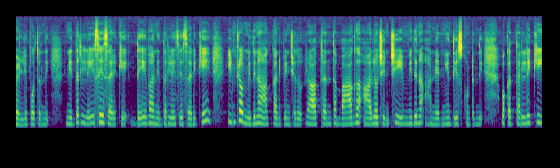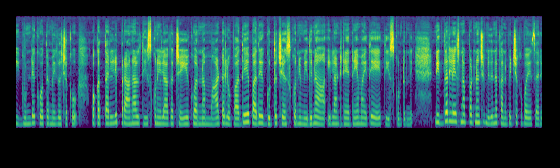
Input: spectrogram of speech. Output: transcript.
వెళ్ళిపోతుంది. నిద్ర లేసేసరికి దేవా నిద్ర లేసేసరికి ఇంట్లో మిథున కనిపించదు. రాత్రంతా బాగా ఆలోచించి మిథున ఆ నిర్ణయం తీసుకుంటుంది. ఒక తల్లికి గుండె కోత మిగిల్చకు ఒక తల్లి ప్రాణాలు తీసుకునేలాగా చేయకు అన్న మాటలు పదే పదే గుర్తు చేసుకొని మిథున ఇలాంటి నిర్ణయం అయితే తీసుకుంటుంది. నిద్ర లేసినప్పటి నుంచి మిథున కనిపించకపోయేసరికి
